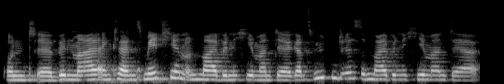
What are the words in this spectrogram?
Und äh, bin mal ein kleines Mädchen und mal bin ich jemand, der ganz wütend ist und mal bin ich jemand, der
